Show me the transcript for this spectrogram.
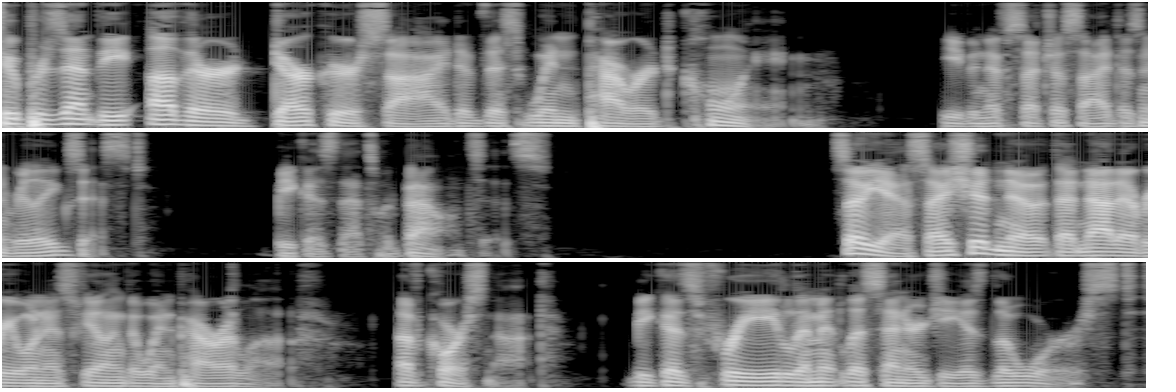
to present the other, darker side of this wind powered coin, even if such a side doesn't really exist, because that's what balance is. So, yes, I should note that not everyone is feeling the wind power love. Of course not because free, limitless energy is the worst.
